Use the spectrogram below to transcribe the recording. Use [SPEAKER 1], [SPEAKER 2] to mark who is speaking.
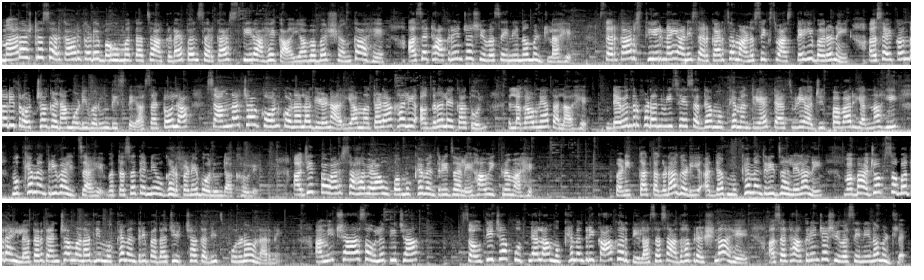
[SPEAKER 1] महाराष्ट्र सरकारकडे बहुमताचा आकडा आहे पण सरकार स्थिर आहे का? याबाबत शंका आहे असं ठाकरेंच्या शिवसेनेनं म्हटलं आहे. सरकार स्थिर नाही आणि सरकारचं मानसिक स्वास्थ्यही बरं नाही असं एकंदरीत रोजच्या घडामोडीवरून दिसते. असा टोला सामनाच्या कोण कोणाला गिळणार या मतळ्याखाली अग्रलेखातून लगावण्यात आला आहे. देवेंद्र फडणवीस हे सध्या मुख्यमंत्री आहेत. त्याचवेळी अजित पवार यांनाही मुख्यमंत्री व्हायचं आहे व तसं त्यांनी उघडपणे बोलून दाखवले. अजित पवार सहा वेळा उपमुख्यमंत्री झाले हा विक्रम आहे. पण इतका तगडा गडी अद्याप मुख्यमंत्री झालेला नाही व भाजप सोबत राहिलं तर त्यांच्या मनातली मुख्यमंत्री पदाची इच्छा कधीच पूर्ण होणार नाही. अमित शहा सवलतीच्या सवतीच्या पुतण्याला मुख्यमंत्री का करतील असा साधा प्रश्न आहे असं ठाकरेंच्या शिवसेनेनं म्हटलंय.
